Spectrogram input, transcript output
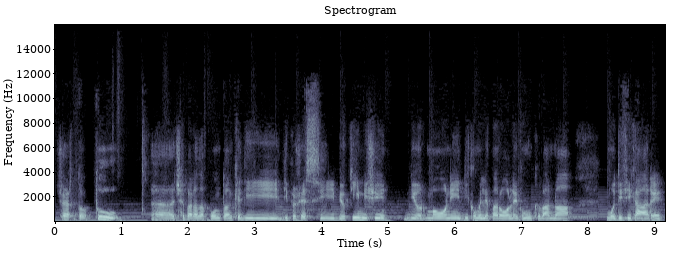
Certo, tu eh, ci hai parlato appunto anche di, di, processi biochimici, di ormoni, di come le parole comunque vanno a modificare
